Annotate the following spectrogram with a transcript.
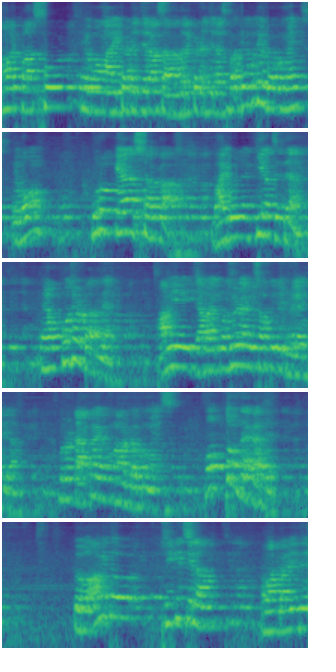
আমার পাসপোর্ট এবং আই কার্ডের জেরক্স আধার কার্ডের জেরক্স বা যাবতীয় ডকুমেন্টস এবং পুরো ক্যাশ টাকা, ভাই বললেন, কি আছে দেন? এরকম প্রচুর কাঁদলেন আমি এই জামাই প্রচুর আমি সব কিছু ঢেলে দিলাম। পুরো টাকা এবং আমার ডকুমেন্টস প্রথম দেখাতে। তো আমি তো ঠিকই ছিলাম। আমার বাড়িতে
